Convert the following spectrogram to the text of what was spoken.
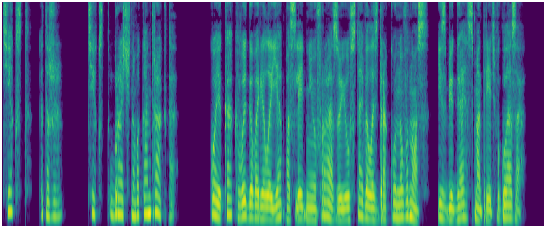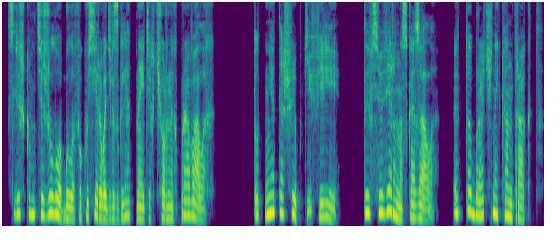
текст, это же текст брачного контракта. Кое-как выговорила я последнюю фразу и уставилась дракону в нос, избегая смотреть в глаза. Слишком тяжело было фокусировать взгляд на этих черных провалах. Тут нет ошибки, Фили. Ты все верно сказала. Это брачный контракт.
